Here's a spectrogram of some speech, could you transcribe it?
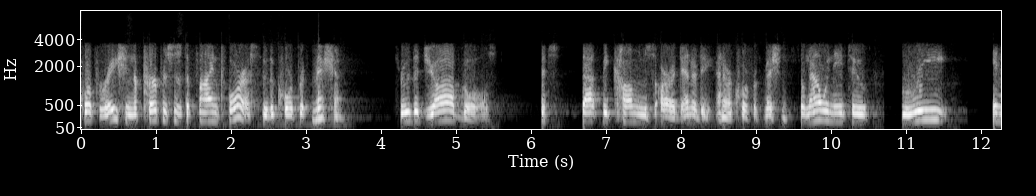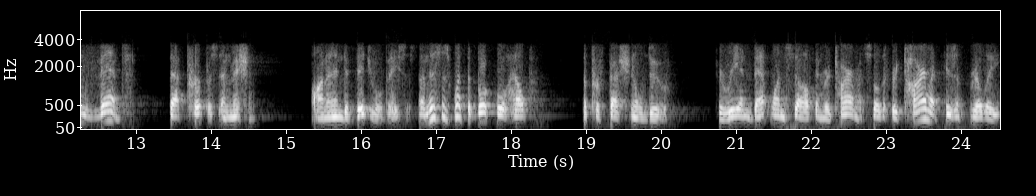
corporation, the purpose is defined for us through the corporate mission, through the job goals. It's, that becomes our identity and our corporate mission. So now we need to reinvent that purpose and mission on an individual basis. And this is what the book will help the professional do to reinvent oneself in retirement so that retirement isn't really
